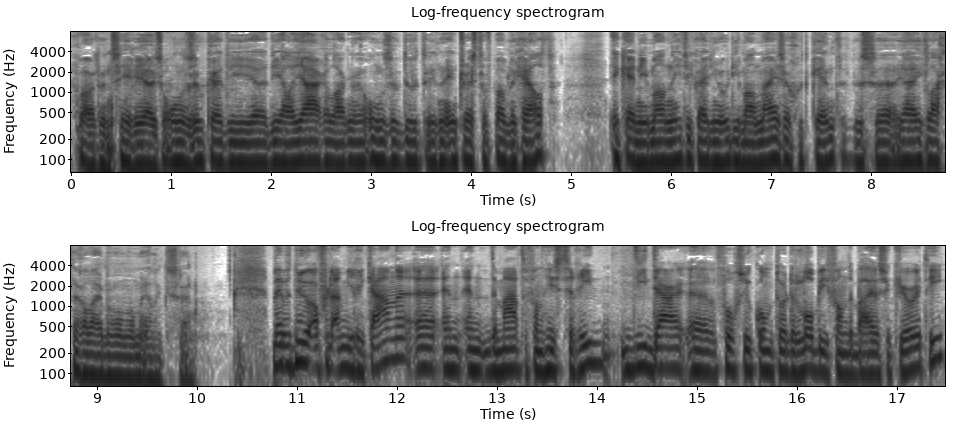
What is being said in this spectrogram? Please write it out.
gewoon een serieuze onderzoeker die, uh, die al jarenlang onderzoek doet in the interest of public health ik ken die man niet. Ik weet niet hoe die man mij zo goed kent. Dus uh, ja, ik lach er alleen maar om, om eerlijk te zijn. We hebben het nu over de Amerikanen uh, en, en de mate van hysterie... die daar uh, volgens u komt door de lobby van de biosecurity.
